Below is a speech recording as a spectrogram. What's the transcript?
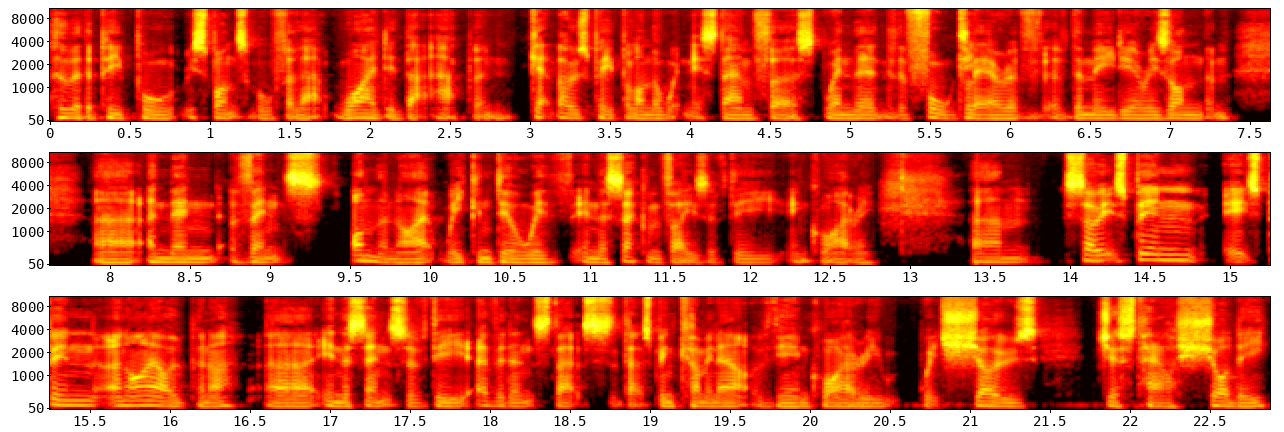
who are the people responsible for that? Why did that happen? Get those people on the witness stand first when the, the full glare of, of the media is on them. Uh, and then events on the night we can deal with in the second phase of the inquiry. Um, so it's been it's been an eye opener uh, in the sense of the evidence that's that's been coming out of the inquiry, which shows just how shoddy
